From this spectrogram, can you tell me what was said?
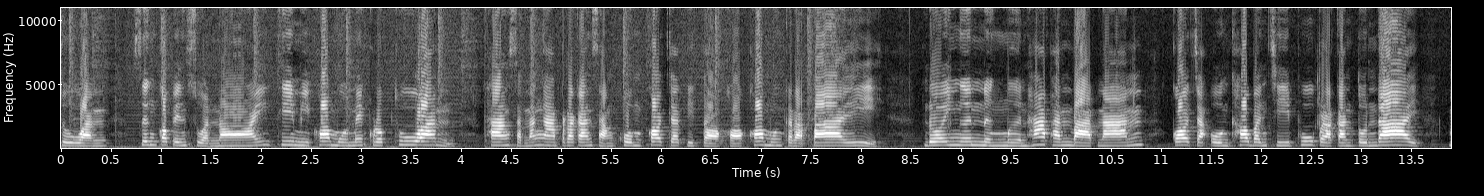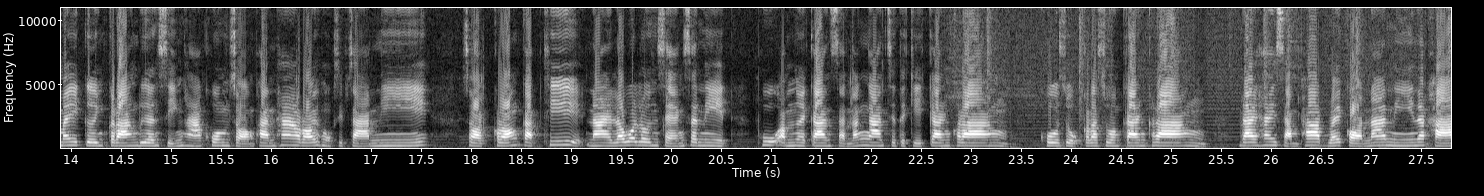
ส่วน ซึ่งก็เป็นส่วนน้อยที่มีข้อมูลไม่ครบถ้วน ทางสำนักงงานประกันสังคมก็จะติดต่อขอข้อมูลกลับไป โดยเงิน 15,000 บาทนั้น ก็จะโอนเข้าบัญชีผู้ประกันตนได้ ไม่เกินกลางเดือนสิงหาคม 2563 นี้ สอดคล้องกับที่นายลวรนแสงสนิท ผู้อำนวยการสำนักงงานเศรษฐกิจการคลัง โฆษกกระทรวงการคลัง ได้ให้สัมภาษณ์ไว้ก่อนหน้านี้นะคะ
